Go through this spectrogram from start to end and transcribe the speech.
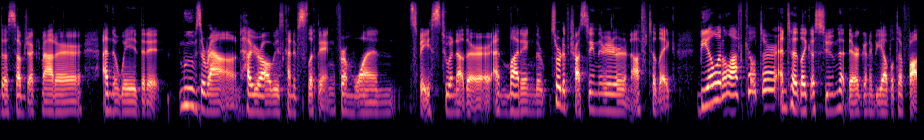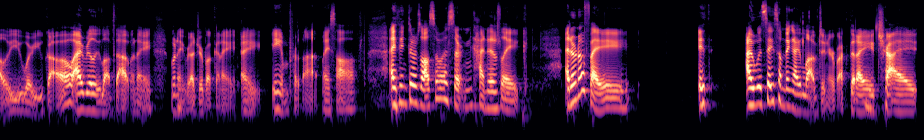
the subject matter and the way that it moves around, how you're always kind of slipping from one space to another, and letting the sort of trusting the reader enough to like be a little off kilter and to like assume that they're going to be able to follow you where you go. I really love that when I when I read your book, and I I aim for that myself. I think there's also a certain kind of like I don't know if I it I would say something I loved in your book that I try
